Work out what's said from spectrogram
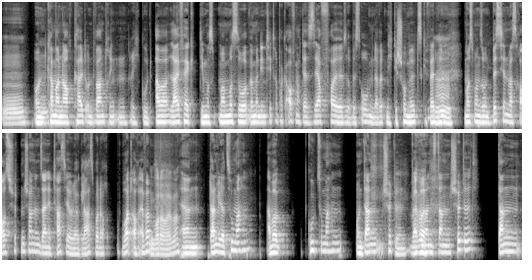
Mhm. Und Mhm. kann man auch kalt und warm trinken, richtig gut. Aber Lifehack, die muss, man muss so, wenn man den Tetrapack aufmacht, der ist sehr voll, so bis oben, da wird nicht geschummelt, das gefällt mir. Ah, Muss man so ein bisschen was rausschütten schon in seine Tasse oder Glas, what auch, what auch ever. what ever. Ähm, dann wieder zumachen, aber gut zumachen und dann schütteln. Weil Aber- wenn man es dann schüttelt, dann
